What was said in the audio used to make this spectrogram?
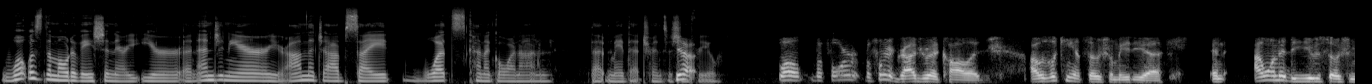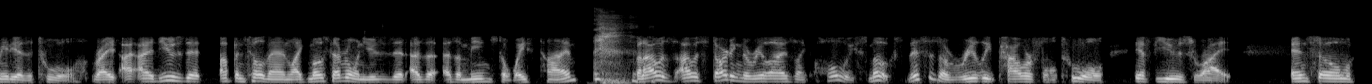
What was the motivation there? You're an engineer you're on the job site. What's kind of going on that made that transition yeah. for you? Well before before i graduated college i was looking at social media I wanted to use social media as a tool, right? I, I'd used it up until then, like most everyone uses it as a as a means to waste time. but I was I was starting to realize, like, holy smokes, this is a really powerful tool if used right. And so,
